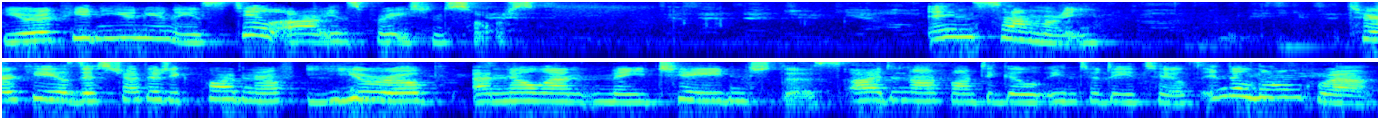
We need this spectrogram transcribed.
European Union is still our inspiration source. In summary, Turkey is the strategic partner of Europe, and no one may change this. I do not want to go into details. In the long run,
